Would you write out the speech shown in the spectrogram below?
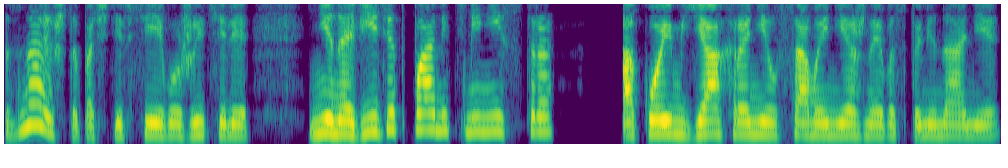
Зная, что почти все его жители ненавидят память министра, о коем я хранил самые нежные воспоминания,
